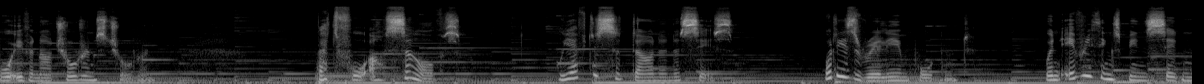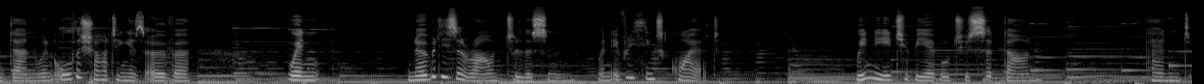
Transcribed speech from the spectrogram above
or even our children's children. But for ourselves, we have to sit down and assess what is really important. When everything's been said and done, when all the shouting is over, when nobody's around to listen, when everything's quiet, we need to be able to sit down and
